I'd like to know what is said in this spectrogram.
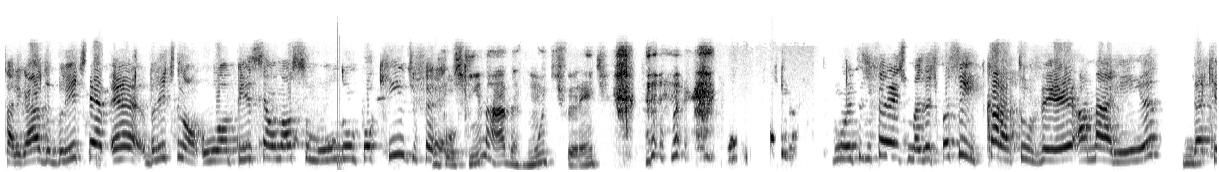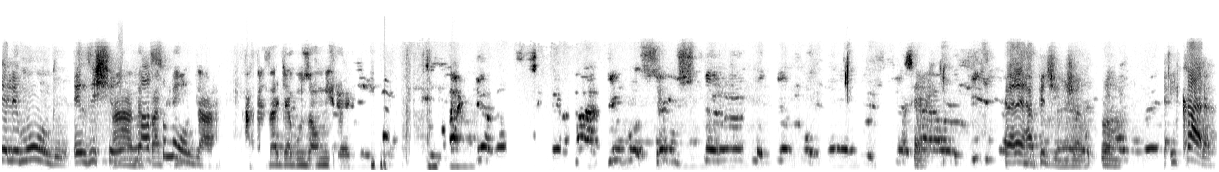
Tá ligado? Bleach é, é, Bleach não, o One Piece é o nosso mundo um pouquinho diferente. Um pouquinho nada, muito diferente. muito diferente, mas é tipo assim, cara, tu vê a marinha hum. daquele mundo existindo ah, no nosso mundo. Apesar de alguns almirantes. Pera aí, rapidinho, já. E, cara,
